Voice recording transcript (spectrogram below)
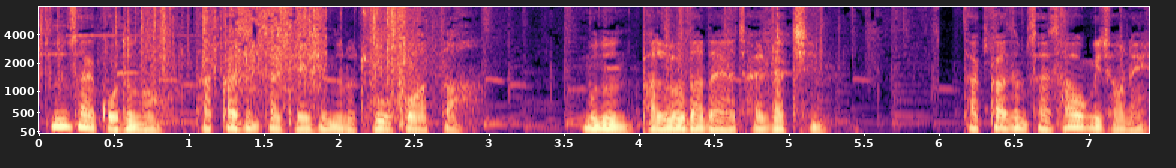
순살 고등어, 닭가슴살 대신으로 좋을 것 같다. 문은 발로 닫아야 잘 닫힘. 닭가슴살 사오기 전에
